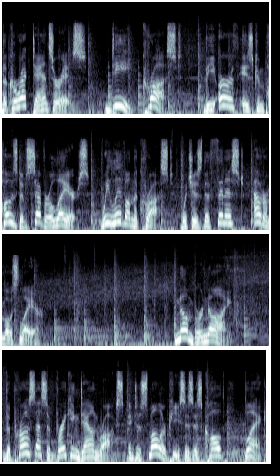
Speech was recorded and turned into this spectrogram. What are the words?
The correct answer is D. Crust. The Earth is composed of several layers. We live on the crust, which is the thinnest, outermost layer. Number 9. The process of breaking down rocks into smaller pieces is called blank,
